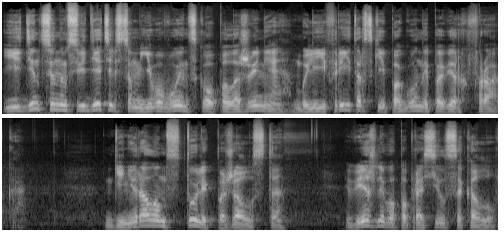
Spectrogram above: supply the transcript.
и единственным свидетельством его воинского положения были ефрейторские погоны поверх фрака. «Генералам столик, пожалуйста», — вежливо попросил Соколов.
